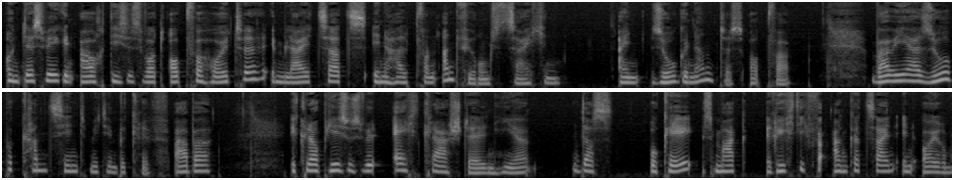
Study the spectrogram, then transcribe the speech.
Und deswegen auch dieses Wort Opfer heute im Leitsatz innerhalb von Anführungszeichen. Ein sogenanntes Opfer weil wir ja so bekannt sind mit dem Begriff. Aber ich glaube, Jesus will echt klarstellen hier, dass, okay, es mag richtig verankert sein in eurem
